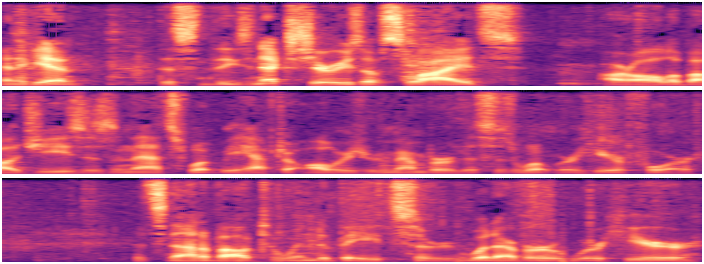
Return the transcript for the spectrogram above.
and again, this, these next series of slides are all about Jesus, and that's what we have to always remember. This is what we're here for. It's not about to win debates or whatever. We're here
